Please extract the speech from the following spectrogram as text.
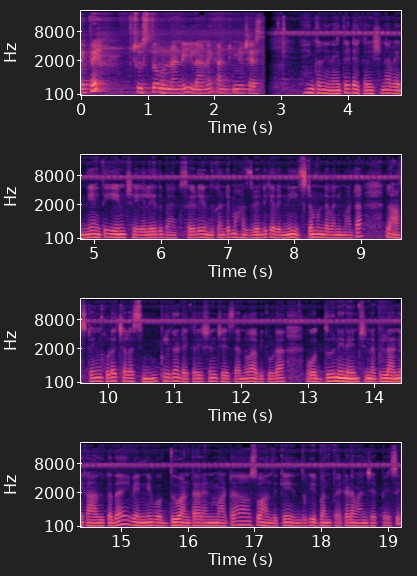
అయితే చూస్తూ ఉండండి ఇలానే కంటిన్యూ చేస్తాను ఇంకా నేనైతే డెకరేషన్ అవన్నీ అయితే ఏం చేయలేదు బ్యాక్ సైడ్. ఎందుకంటే మా హస్బెండ్కి అవన్నీ ఇష్టం ఉండవన్నమాట. లాస్ట్ టైం కూడా చాలా సింపుల్గా డెకరేషన్ చేశాను. అవి కూడా వద్దు నేనేం చిన్నపిల్లాడిని కాదు కదా ఇవన్నీ వద్దు అంటారనమాట సో అందుకే ఎందుకు ఇబ్బంది పెట్టడం అని చెప్పేసి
